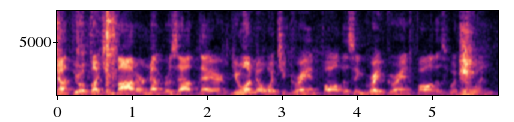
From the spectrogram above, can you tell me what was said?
now I threw a bunch of modern numbers out there. You want to know what your grandfathers and great grandfathers were doing?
